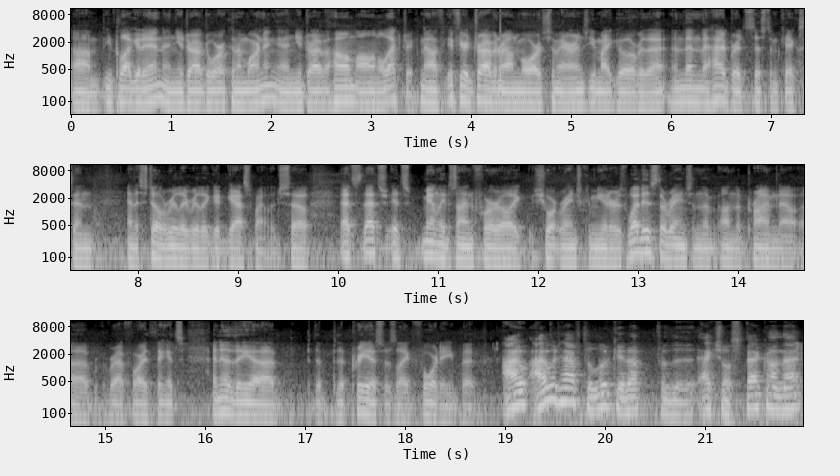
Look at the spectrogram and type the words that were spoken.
um, you plug it in and you drive to work in the morning and you drive it home all on electric. Now, if, if you're driving around more, some errands, you might go over that, and then the hybrid system kicks in, and it's still really, really good gas mileage. So that's that's it's mainly designed for like short range commuters. What is the range on the on the Prime now, uh, Rav4? I think it's I know the uh, the, the Prius was like 40, but I, I would have to look it up for the actual spec on that,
